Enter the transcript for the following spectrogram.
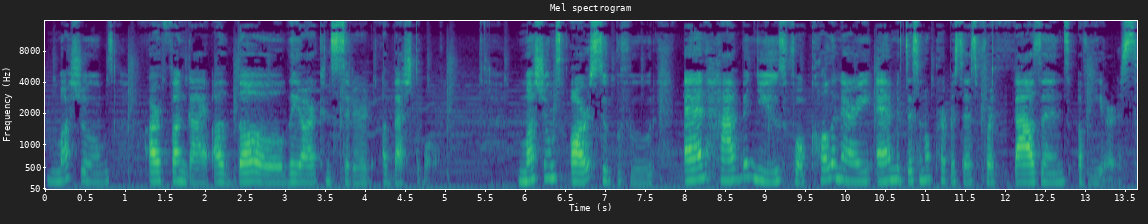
Mushrooms are fungi, although they are considered a vegetable. Mushrooms are superfood and have been used for culinary and medicinal purposes for thousands of years.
